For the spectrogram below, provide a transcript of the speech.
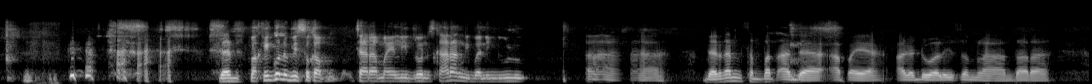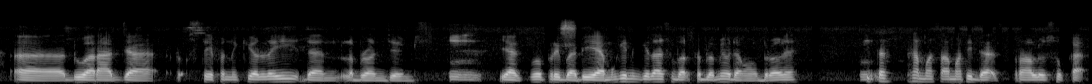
dan makanya gue lebih suka cara main LeBron sekarang dibanding dulu uh, uh. dan kan sempat ada apa ya ada dualisme lah antara uh, dua raja Stephen Curry dan LeBron James mm. ya gue pribadi ya mungkin kita sebelumnya udah ngobrol ya mm. kita sama-sama tidak terlalu suka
